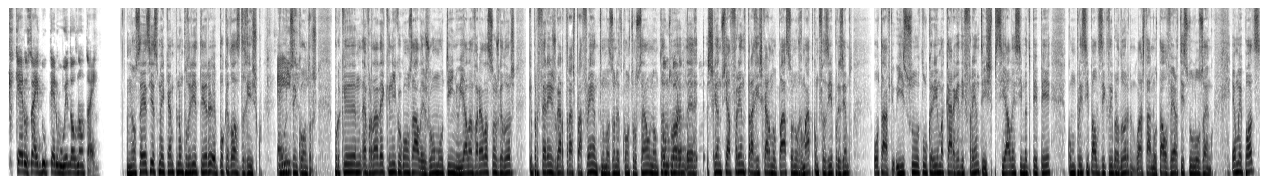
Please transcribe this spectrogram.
que quer o Zaidu, quer o Wendel não tem. Não sei se esse meio campo não poderia ter pouca dose de risco é em muitos isso. encontros, porque a verdade é que Nico Gonzalez, João Moutinho e Alan Varela são jogadores que preferem jogar de trás para a frente, numa zona de construção, não tanto chegando-se à frente para arriscar no passo ou no remate, como fazia, por exemplo, Otávio. E isso colocaria uma carga diferente e especial em cima de PP como principal desequilibrador, lá está, no tal vértice do losango. É uma hipótese.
